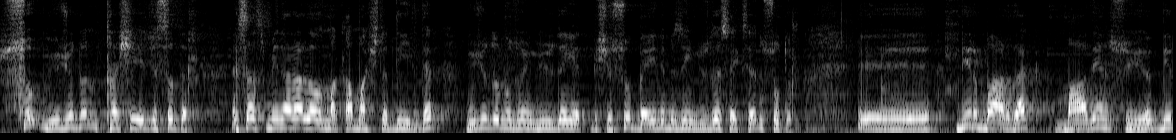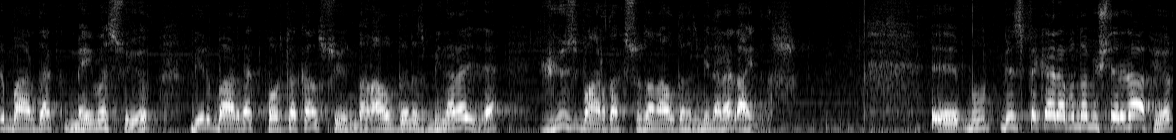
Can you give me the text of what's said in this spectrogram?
su vücudun taşıyıcısıdır. Esas mineral almak amaçlı değildir. Vücudumuzun yüzde yetmişi su, beynimizin yüzde sekseni sudur. Ee, bir bardak maden suyu, bir bardak meyve suyu, bir bardak portakal suyundan aldığınız mineral ile 100 bardak sudan aldığınız mineral aynıdır. Ee, biz pekala bunda müşteri ne yapıyor?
